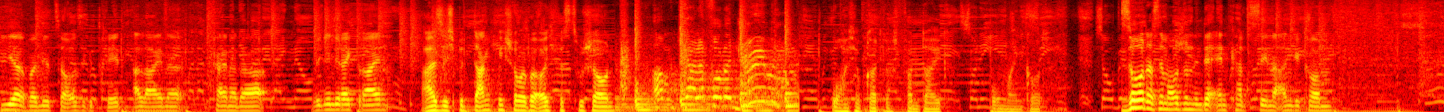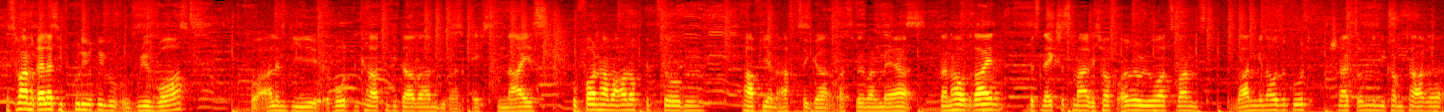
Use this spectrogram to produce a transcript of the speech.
hier bei mir zu Hause gedreht. Alleine. Keiner da. Wir gehen direkt rein. Also ich bedanke mich schon mal bei euch fürs Zuschauen. Oh, ich habe gerade gedacht Van Dijk. Oh mein Gott. So, da sind wir auch schon in der Endcut-Szene angekommen. Es waren relativ gute Re Rewards. Vor allem die roten Karten, die da waren, die waren echt nice. Wovon haben wir auch noch gezogen. Ein paar 84er, was will man mehr? Dann haut rein. Bis nächstes Mal. Ich hoffe, eure Rewards waren, waren genauso gut. Schreibt unten in die Kommentare.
